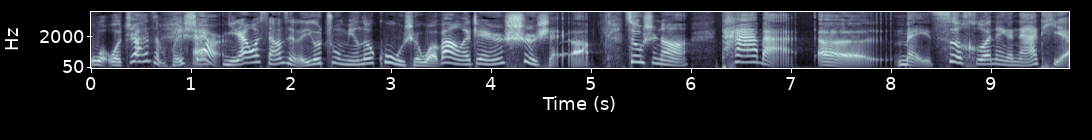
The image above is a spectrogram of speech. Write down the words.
我我知道他怎么回事儿。你让我想起了一个著名的故事，我忘了这人是谁了。就是呢，他吧。呃，每次喝那个拿铁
